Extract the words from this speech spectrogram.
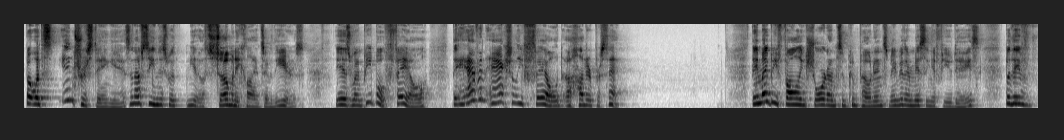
But what's interesting is, and I've seen this with, you know, so many clients over the years, is when people fail, they haven't actually failed 100%. They might be falling short on some components, maybe they're missing a few days, but they've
